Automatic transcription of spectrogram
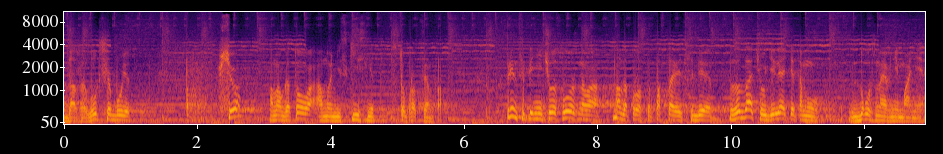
даже лучше будет. Все, оно готово, оно не скиснет 100%. В принципе, ничего сложного. Надо просто поставить себе задачу, уделять этому должное внимание.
